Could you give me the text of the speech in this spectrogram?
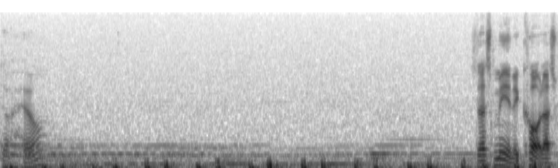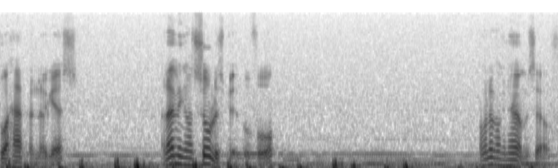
The hell? So that's me in the cot, that's what happened, I guess. I don't think I saw this bit before. I wonder if I can hurt myself.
